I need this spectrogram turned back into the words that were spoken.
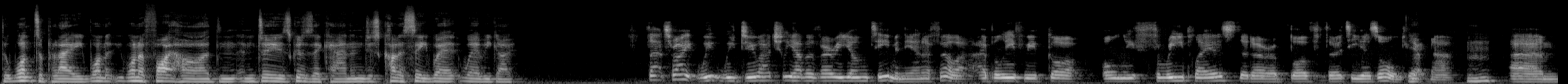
that want to play, want to, want to fight hard and, and do as good as they can, and just kind of see where, where we go. That's right. We we do actually have a very young team in the NFL. I, I believe we've got only three players that are above 30 years old yep. right now. Mm-hmm. Um,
